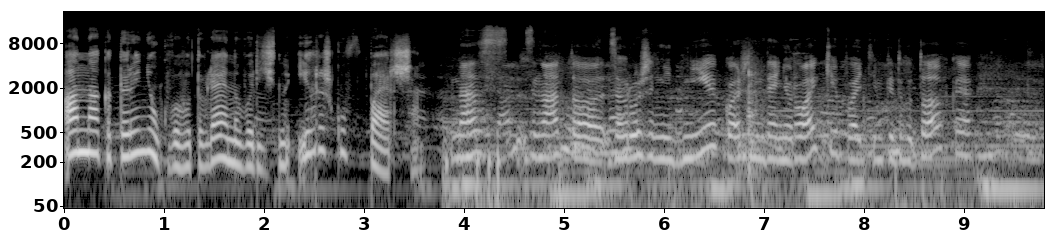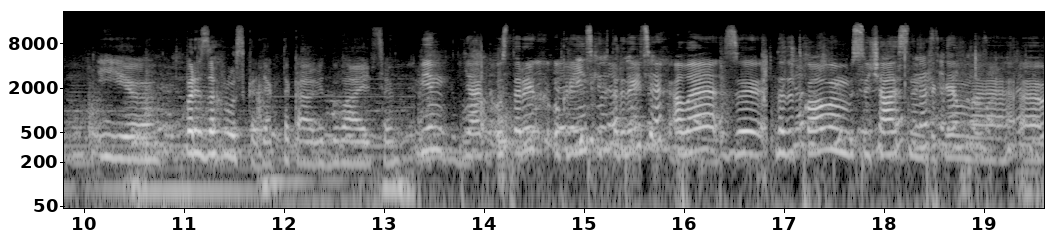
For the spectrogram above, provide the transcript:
Анна Катеринюк виготовляє новорічну іграшку вперше. У нас занадто загружені дні, кожен день уроки, потім підготовка і перезагрузка як така відбувається. Він як у старих українських традиціях, але з додатковим сучасним таким е, е,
